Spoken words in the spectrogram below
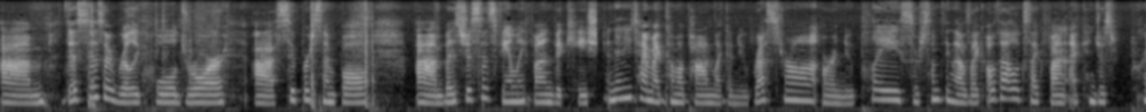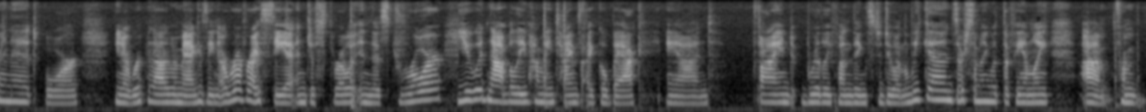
Um, this is a really cool drawer, uh, super simple, um, but it just says family fun vacation. And anytime I come upon like a new restaurant or a new place or something that I was like, oh, that looks like fun, I can just print it or, you know, rip it out of a magazine or wherever I see it and just throw it in this drawer. You would not believe how many times I go back and find really fun things to do on the weekends or something with the family um, from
